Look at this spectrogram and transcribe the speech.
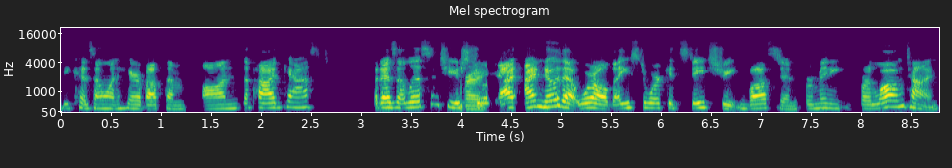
because I want to hear about them on the podcast. But as I listen to your story. I, I know that world. I used to work at State Street in Boston for many, for a long time.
